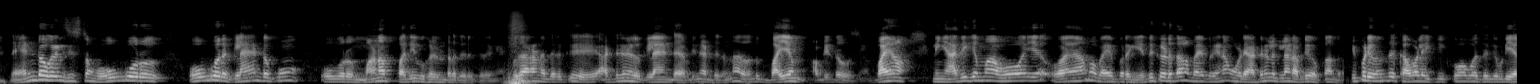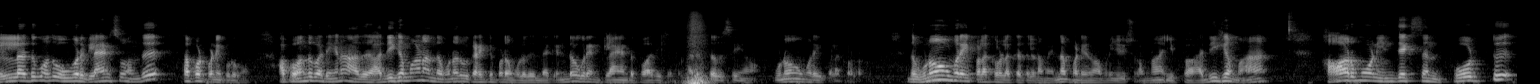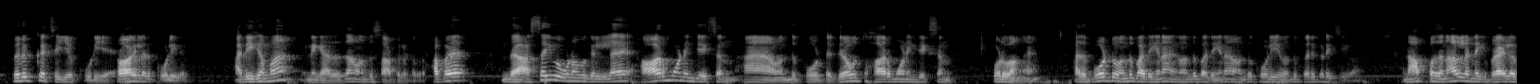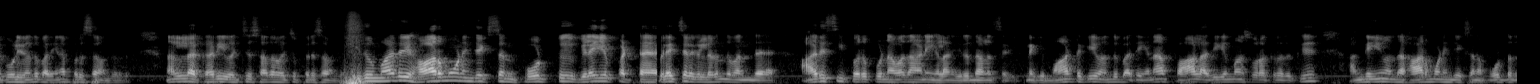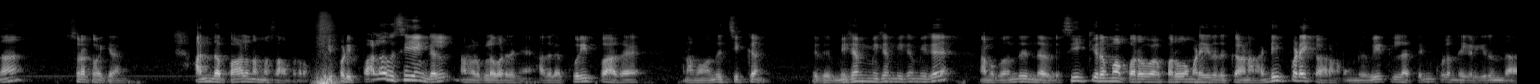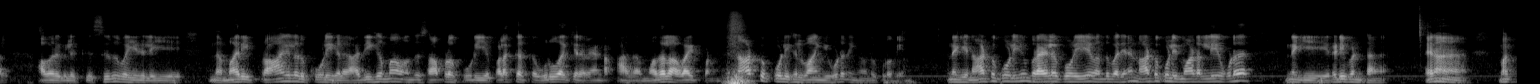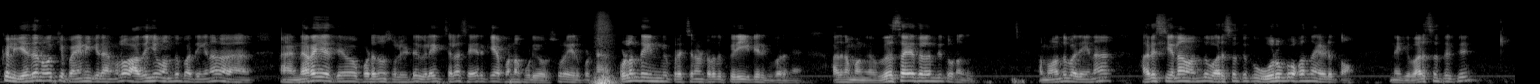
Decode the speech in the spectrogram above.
இந்த எண்டோகிரன் சிஸ்டம் ஒவ்வொரு ஒவ்வொரு கிளாண்டுக்கும் ஒவ்வொரு மனப்பதிவுகள்ன்றது இருக்குதுங்க. உதாரணத்திற்கு அட்ரினல் கிளாண்டு அப்படின்னு எடுத்துக்கிட்டோம்னா அது வந்து பயம் அப்படின்ற ஒரு விஷயம். பயம் நீங்கள் அதிகமாக ஓய ஓயாமல் பயப்படுறீங்க. எதுக்கு எடுத்தாலும் பயப்படுறீங்கன்னா உங்களுடைய அட்ரினல் கிளாண்ட் அப்படியே உட்காந்துரும் இப்படி வந்து கவலைக்கு கோபத்துக்கு இப்படி எல்லாத்துக்கும் வந்து ஒவ்வொரு கிளாண்ட்ஸும் வந்து சப்போர்ட் பண்ணி கொடுக்கும். அப்போ வந்து பார்த்தீங்கன்னா அது அதிகமான அந்த உணர்வு கிடைக்கப்படும் பொழுது இந்த எண்டோகிரைன் கிளாண்ட் பாதிக்கப்படும். அடுத்த விஷயம் உணவு முறை பழக்க வழக்கம். இந்த உணவு முறை பழக்க வழக்கத்தில் நம்ம என்ன பண்ணிடுறோம் அப்படின்னு சொல்லி சொன்னோம்னா இப்போ அதிகமாக ஹார்மோன் இன்ஜெக்ஷன் போட்டு பெருக்க செய்யக்கூடிய பிராய்லர் கோழிகள். அதிகமாக இன்றைக்கி அதுதான் வந்து சாப்பிட்டுக்கிட்டு இருக்கோம். அப்போ இந்த அசைவ உணவுகளில் ஹார்மோன் இன்ஜெக்ஷன் வந்து போட்டு க்ரௌத் ஹார்மோன் இன்ஜெக்ஷன் போடுவாங்க. அது போட்டு வந்து பார்த்திங்கன்னா அங்கே வந்து பார்த்திங்கன்னா வந்து கோழியை வந்து பெருக்கடை செய்வாங்க. நாற்பது நாளில் இன்னைக்கு பிராய்லர் கோழி வந்து பார்த்திங்கன்னா பெருசாக வந்துடுது நல்ல கறி வச்சு சதை வச்சு பெருசாக வந்துடுது இது மாதிரி ஹார்மோன் இன்ஜெக்ஷன் போட்டு விளையப்பட்ட விளைச்சல்கள்லேருந்து வந்த அரிசி பருப்பு நவதானிகளாக இருந்தாலும் சரி இன்றைக்கி மாட்டுக்கே வந்து பார்த்தீங்கன்னா பால் அதிகமாக சுரக்கிறதுக்கு அங்கேயும் அந்த ஹார்மோன் இன்ஜெக்ஷனை போட்டு தான் சுரக்க வைக்கிறாங்க. அந்த பாலை நம்ம சாப்பிட்றோம். இப்படி பல விஷயங்கள் நம்மளுக்குள்ளே வருதுங்க. அதில் குறிப்பாக நம்ம வந்து சிக்கன். இது மிக மிக மிக மிக நமக்கு வந்து இந்த சீக்கிரமாக பருவ பருவமடைகிறதுக்கான அடிப்படை காரணம். உங்கள் வீட்டில் பெண் குழந்தைகள் இருந்தால் அவர்களுக்கு சிறு வயதிலேயே இந்த மாதிரி பிராய்லர் கோழிகளை அதிகமாக வந்து சாப்பிடக்கூடிய பழக்கத்தை உருவாக்கிற வேண்டாம். அதை முதல்ல அவாய்ட் பண்ணுங்கள் நாட்டுக்கோழிகள் வாங்கி கூட நீங்கள் வந்து கொடுக்கலாம். இன்றைக்கி நாட்டுக்கோழியும் பிராய்லர் கோழியே வந்து பார்த்திங்கன்னா நாட்டுக்கோழி மாடல்லையே கூட இன்றைக்கி ரெடி பண்ணிட்டாங்க. ஏன்னா மக்கள் எதை நோக்கி பயணிக்கிறாங்களோ அதையும் வந்து பார்த்தீங்கன்னா நிறைய தேவைப்படுதுன்னு சொல்லிட்டு விளைச்சலை செயற்கையாக பண்ணக்கூடிய ஒரு சூழல் ஏற்பட்டாங்க. குழந்தையின்மை பிரச்சனைன்றது பெருகிட்டே இருக்கு பாருங்க. அது நம்ம அங்கே விவசாயத்துலேருந்தே தொடங்குது. நம்ம வந்து பார்த்தீங்கன்னா அரிசியெல்லாம் வந்து வருஷத்துக்கு ஒரு போகம் தான் எடுத்தோம். இன்னைக்கு வருஷத்துக்கு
